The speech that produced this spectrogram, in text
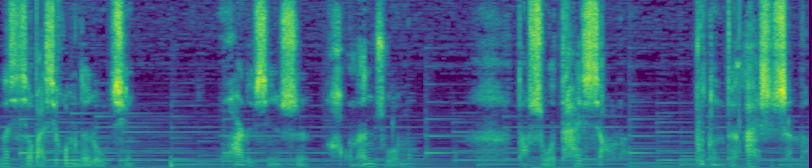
那些小把戏后面的柔情。花的心事好难琢磨。当时我太小了，不懂得爱是什么。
